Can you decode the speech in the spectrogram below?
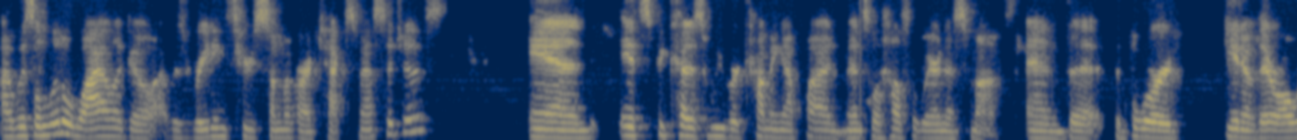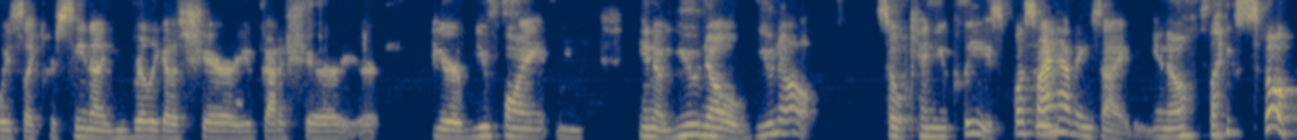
I was a little while ago, I was reading through some of our text messages, and it's because we were coming up on Mental Health Awareness Month, and the the board, you know, they're always like, Christina, you really got to share. You've got to share your your viewpoint. You, you know, you know, you know. So can you please? Plus, I have anxiety. You know, like so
